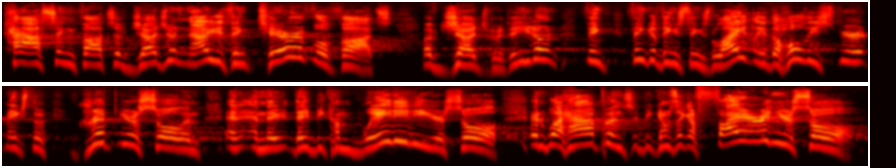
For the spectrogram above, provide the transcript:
passing thoughts of judgment. Now you think terrible thoughts of judgment. And you don't think, think of these things lightly. The Holy Spirit makes them grip your soul and, and, and they, they become weighty to your soul. And what happens? It becomes like a fire in your soul.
